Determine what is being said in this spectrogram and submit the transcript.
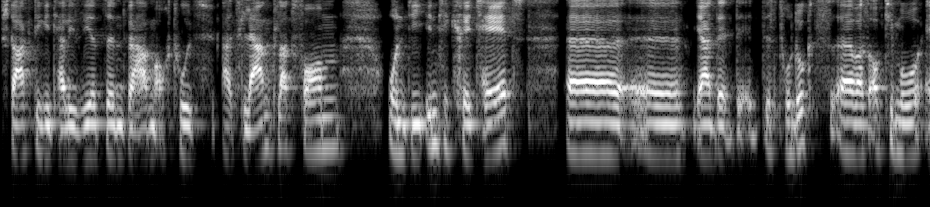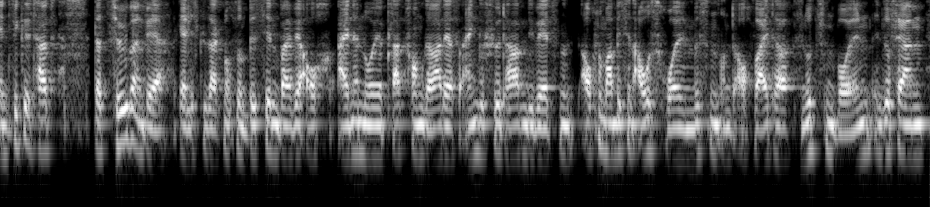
stark digitalisiert sind. Wir haben auch Tools als Lernplattformen und die Integrität äh, ja, de, de, des Produkts, äh, was Optimo entwickelt hat. Da zögern wir ehrlich gesagt noch so ein bisschen, weil wir auch eine neue Plattform gerade erst eingeführt haben, die wir jetzt auch noch mal ein bisschen ausrollen müssen und auch weiter nutzen wollen. Insofern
